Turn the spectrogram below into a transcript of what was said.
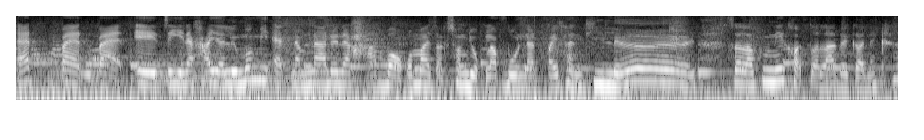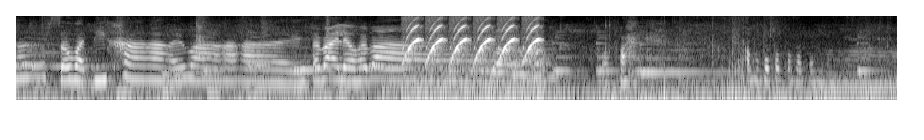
แอด88 AG นะคะ อย่าลืมว่ามีแอดนำหน้าด้วยนะคะ บอกว่ามาจากช่องหยกรับโบนัสไปทันทีเลยสำหรับคลิปนี้ขอตัวลาไปก่อนนะครับ สวัสดีค่ะ บ๊ายบายบ๊ายบายเร็วบ๊ายบายเอาฝากเอาปุ๊บปุ๊บปุ๊บปุ๊บ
